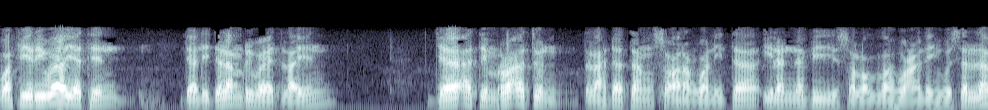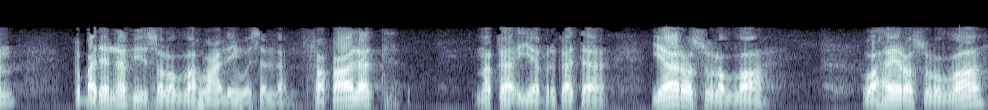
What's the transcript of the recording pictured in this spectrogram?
Wa fi riwayatin dari dalam riwayat lain ja'at imra'atun telah datang seorang wanita ila Nabi sallallahu alaihi wasallam kepada Nabi sallallahu alaihi wasallam. Faqalat maka ia berkata, "Ya Rasulullah, wahai Rasulullah,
